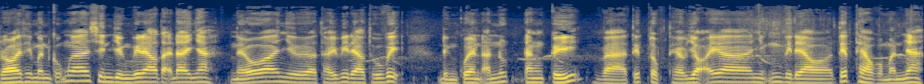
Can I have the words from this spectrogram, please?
Rồi thì mình cũng à, xin dừng video tại đây nha. Nếu như thấy video thú vị, Đừng quên ấn nút đăng ký Và tiếp tục theo dõi những video tiếp theo của mình nha.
